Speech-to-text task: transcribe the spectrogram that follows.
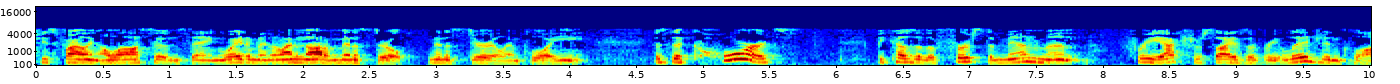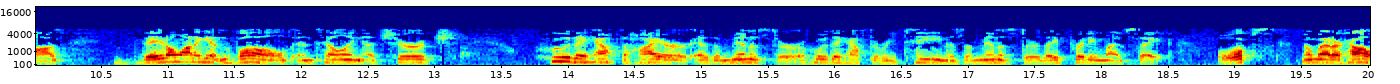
she's filing a lawsuit and saying, wait a minute, I'm not a ministerial, ministerial employee. Is the courts, because of the First Amendment free exercise of religion clause, they don't want to get involved in telling a church who they have to hire as a minister or who they have to retain as a minister. They pretty much say, whoops, no matter how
